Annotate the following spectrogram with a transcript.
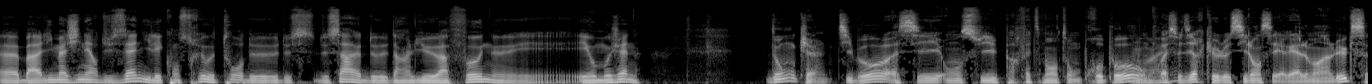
Euh, bah, L'imaginaire du zen, il est construit autour de, de, de ça, d'un lieu aphone et, et homogène. Donc, Thibaut, si on suit parfaitement ton propos, on pourrait se dire que le silence est réellement un luxe.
